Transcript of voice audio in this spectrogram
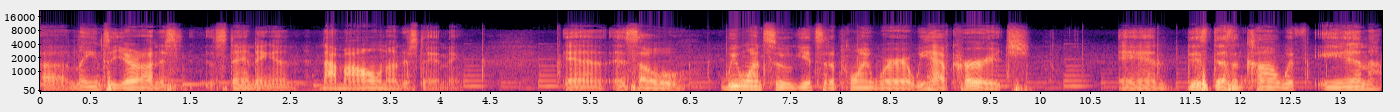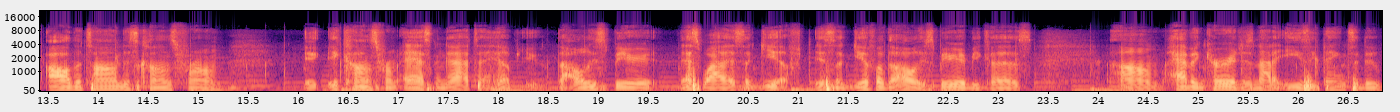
uh, lean to your understanding and not my own understanding. And and so we want to get to the point where we have courage and this doesn't come within all the time. This comes from it, it, comes from asking god to help you. The holy spirit that's why it's a gift. It's a gift of the holy spirit because um, having courage is not an easy thing to do.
